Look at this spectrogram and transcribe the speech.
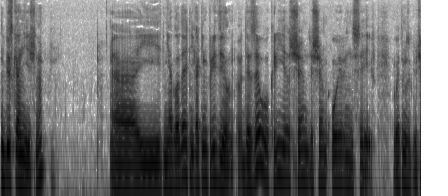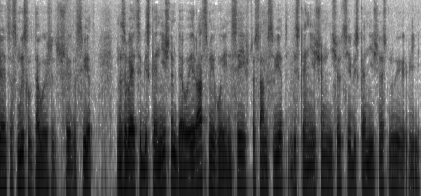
бесконечно э, и не обладает никаким пределом. Дезеу крия шем дешем ойрен сейв. В этом заключается смысл того, что, что это свет – называется бесконечным, да ойрасми гоинсейв, что сам свет бесконечен, несет в себе бесконечность, ну и, и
